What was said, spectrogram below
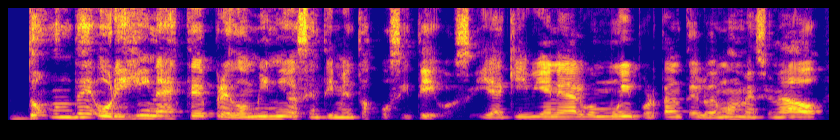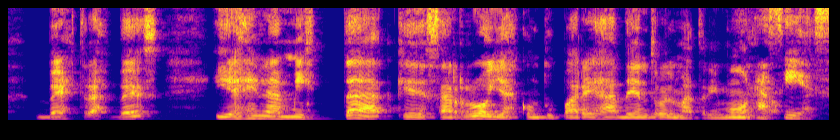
¿dónde origina este predominio de sentimientos positivos? Y aquí viene algo muy importante, lo hemos mencionado vez tras vez, y es en la amistad que desarrollas con tu pareja dentro del matrimonio. Así es.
